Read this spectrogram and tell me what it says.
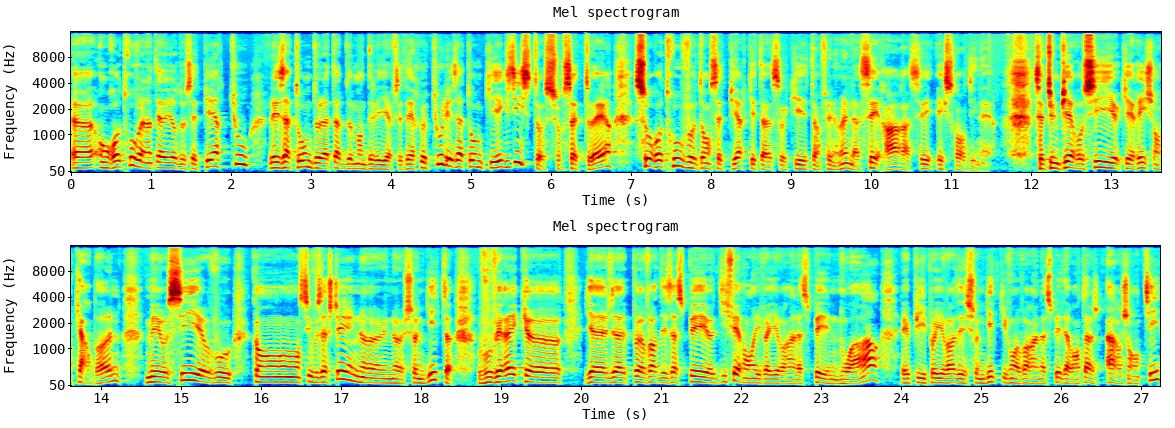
euh, on retrouve à l'intérieur de cette pierre tous les atomes de la table de Mendeleïev, c'est-à-dire que tous les atomes qui existent sur cette terre se retrouvent dans cette pierre, qui est, un, qui est un phénomène assez rare, assez extraordinaire. C'est une pierre aussi qui est riche en carbone, mais aussi vous, quand, si vous achetez une, une shungite, vous verrez que il, y peut avoir des aspects euh, différents. Il va y avoir un aspect noir, et puis il peut y avoir des shungites qui vont avoir un aspect davantage argenté.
